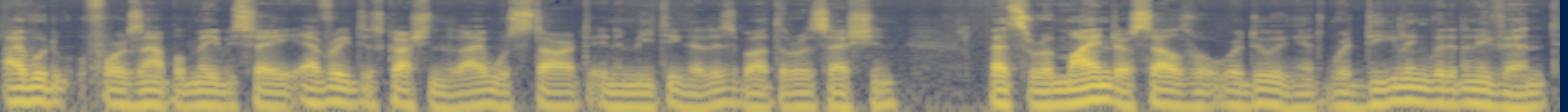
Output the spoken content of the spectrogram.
I would, for example, maybe say every discussion that I would start in a meeting that is about the recession, let's remind ourselves what we're doing. It we're dealing with an event.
